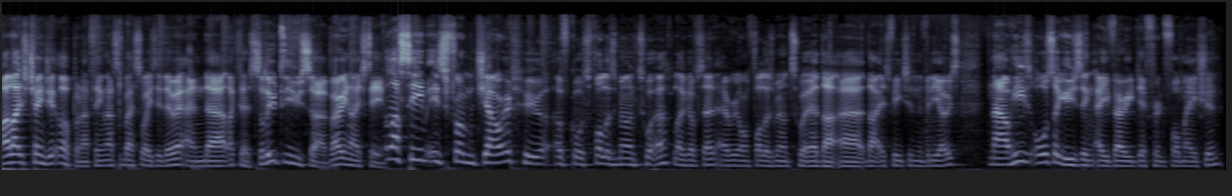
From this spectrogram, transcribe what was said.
I like to change it up, and I think that's the best way way to do it. And uh, like I said, salute to you, sir. Very nice team. The last team is from Jared, who, of course, follows me on Twitter. Like I've said, everyone follows me on Twitter that uh, that is featured in the videos. Now, he's also using a very different formation,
